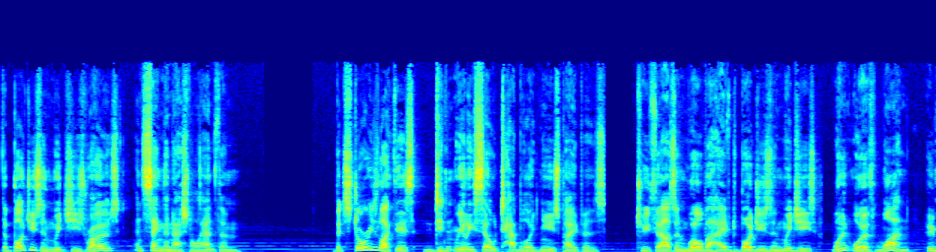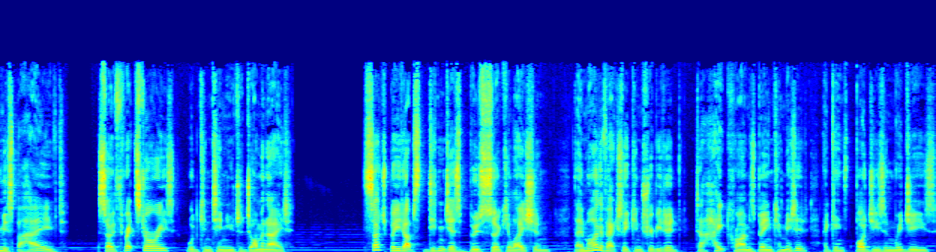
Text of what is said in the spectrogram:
the Bodgies and Widgies rose and sang the national anthem. But stories like this didn't really sell tabloid newspapers. 2,000 well behaved bodgies and widgies weren't worth one who misbehaved. So threat stories would continue to dominate. Such beat ups didn't just boost circulation, they might have actually contributed to hate crimes being committed against bodgies and widgies.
